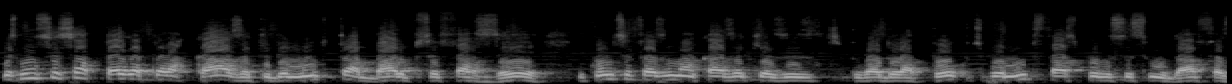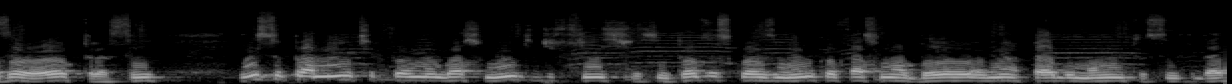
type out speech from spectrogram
Porque senão você se apega pela casa, que deu muito trabalho para você fazer. E quando você faz uma casa que às vezes tipo, vai durar pouco, tipo, é muito fácil para você se mudar, fazer outra, assim. Isso para mim tipo, é um negócio muito difícil, assim, todas as coisas, mesmo que eu faça uma aldeia, eu me apego muito, assim, que daí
